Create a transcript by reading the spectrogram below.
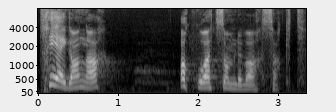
tre ganger, akkurat som det var sagt.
